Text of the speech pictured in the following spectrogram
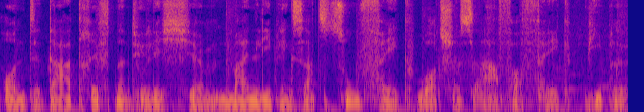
Und da trifft natürlich ähm, mein Lieblingssatz zu, Fake Watches are for fake people.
